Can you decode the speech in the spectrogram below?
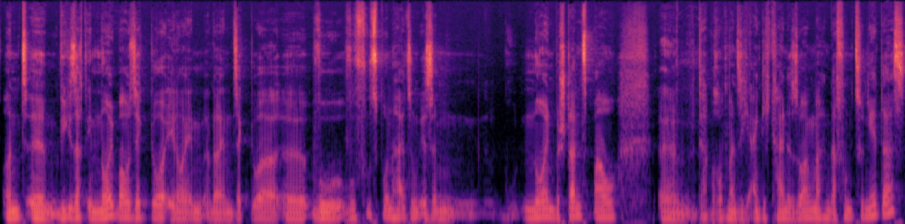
Und ähm, wie gesagt, im Neubausektor oder im, oder im Sektor, äh, wo, wo Fußbodenheizung ist, im guten neuen Bestandsbau, äh, da braucht man sich eigentlich keine Sorgen machen, da funktioniert das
